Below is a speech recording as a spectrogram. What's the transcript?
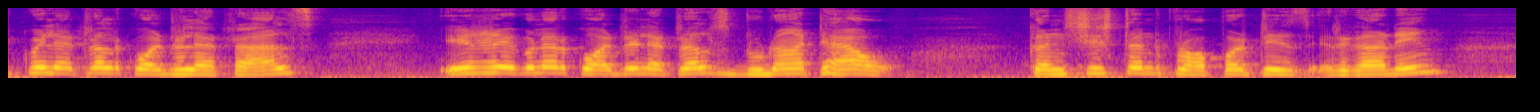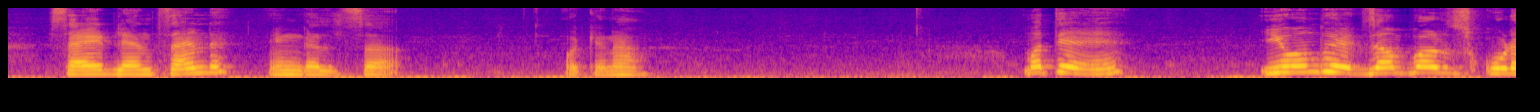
equilateral quadrilaterals irregular quadrilaterals do not have consistent properties regarding side lengths and angles ಓಕೆನಾ ಮತ್ತು ಈ ಒಂದು ಎಕ್ಸಾಂಪಲ್ಸ್ ಕೂಡ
